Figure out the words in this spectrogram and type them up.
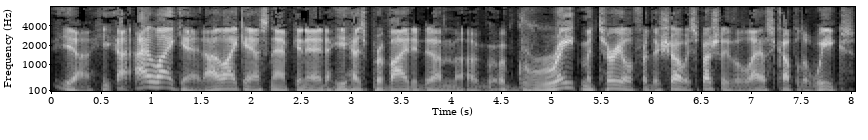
yeah. He I, I like Ed. I like Ass Napkin Ed. He has provided um, a, a great material for the show, especially the last couple of weeks.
